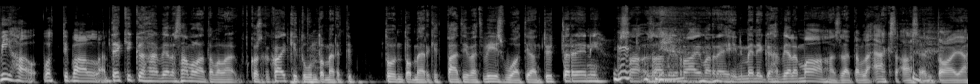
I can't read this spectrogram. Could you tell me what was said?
viha otti vallan. Tekikö hän vielä samalla tavalla, koska kaikki tuntomerkit, tuntomerkit päätivät viisivuotiaan tyttäreeni, sa- saatiin raivareihin, niin menikö hän vielä maahan sillä tavalla X-asentoa ja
